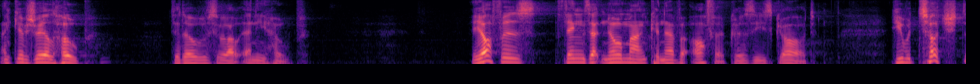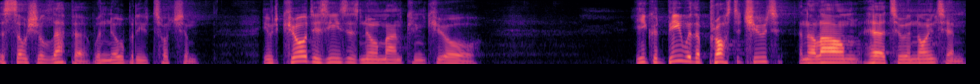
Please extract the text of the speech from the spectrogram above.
and gives real hope to those without any hope. He offers things that no man can ever offer because he's God. He would touch the social leper when nobody would touch him. He would cure diseases no man can cure. He could be with a prostitute and allow her to anoint him.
